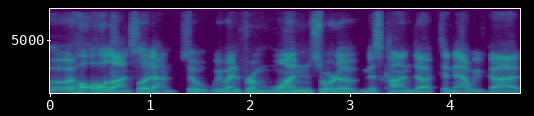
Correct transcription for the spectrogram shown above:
Wait, hold, hold on, slow down. So we went from one sort of misconduct to now we've got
